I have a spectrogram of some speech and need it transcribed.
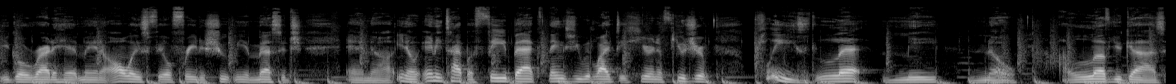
you go right ahead, man. And always feel free to shoot me a message and, uh, you know, any type of feedback, things you would like to hear in the future, please let me know. I love you guys,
